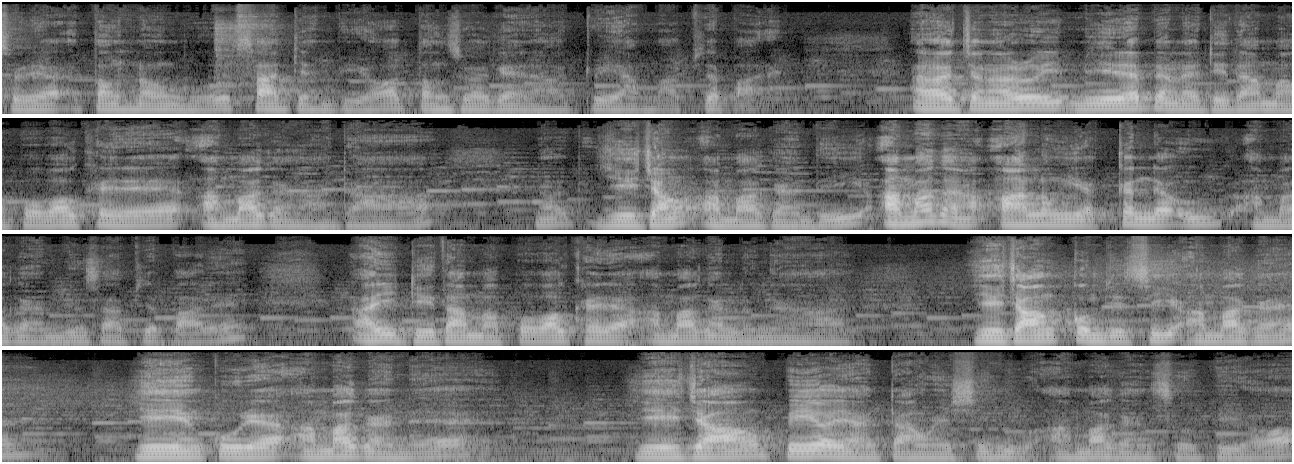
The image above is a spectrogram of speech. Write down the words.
ဆိုတဲ့အသုံးနှုန်းကိုစတင်ပြီးတော့သုံးစွဲခဲ့တာတွေ့ရမှာဖြစ်ပါတယ် အဲ့တော့ကျွန်တော်တို့မြေရဲပင်လယ်ဒေသမှာပေါ်ပေါက်ခဲ့တဲ့အာမခံဟာဒါနော်ရေချောင်းအာမခံသည်အာမခံအားလုံးရဲ့ကနဦးအာမခံမျိုးစားဖြစ်ပါတယ်အဲဒီဒေတာမှာပေါ်ပေါက်ခဲ့တဲ့အာမခံလုပ်ငန်းဟာရေချောင်းကုန်ပစ္စည်းအာမခံရေရင်ကိုယ်တဲ့အာမခံနဲ့ရေချောင်းပေးရရန်တာဝန်ရှိမှုအာမခံဆိုပြီးတော့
